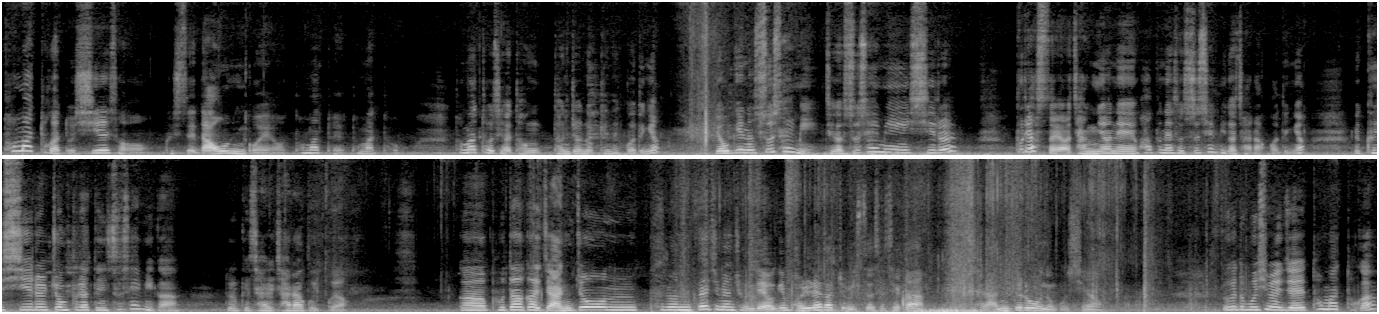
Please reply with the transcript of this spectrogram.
토마토가 또 씨에서 글쎄 나온 거예요. 토마토예요. 토마토. 토마토 제가 던, 던져놓긴 했거든요. 여기는 수세미. 제가 수세미 씨를 뿌렸어요. 작년에 화분에서 수세미가 자랐거든요. 그 씨를 좀 뿌렸더니 수세미가 또 이렇게 잘 자라고 있고요. 그러니까 보다가 이제 안 좋은 풀은 빼주면 좋은데 여긴 벌레가 좀 있어서 제가 잘 안 들어오는 곳이에요. 여기도 보시면 이제 토마토가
